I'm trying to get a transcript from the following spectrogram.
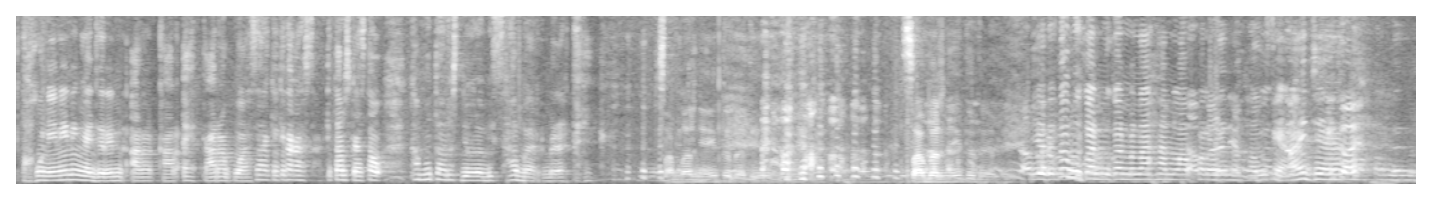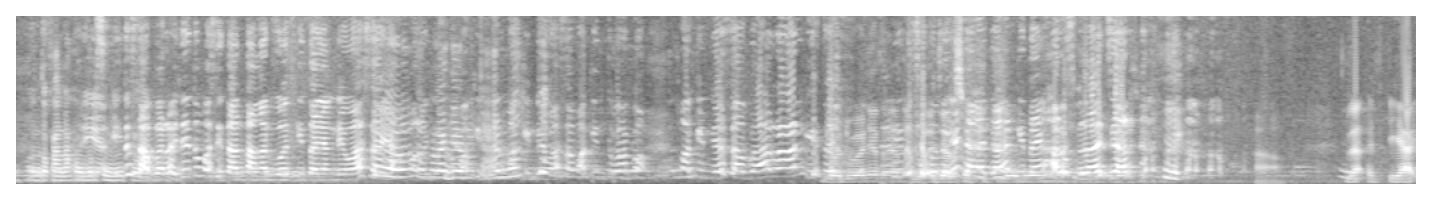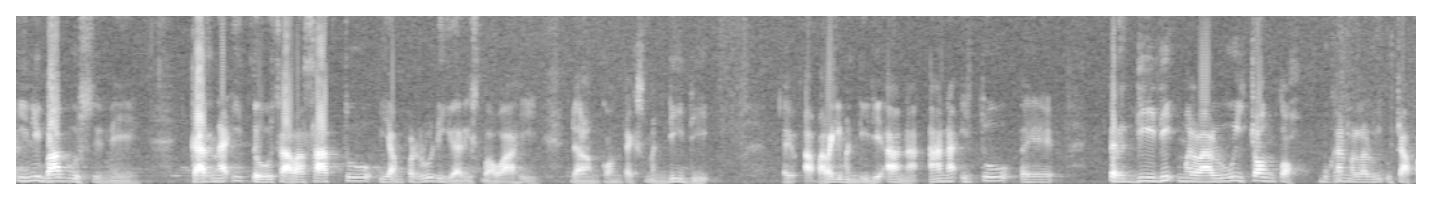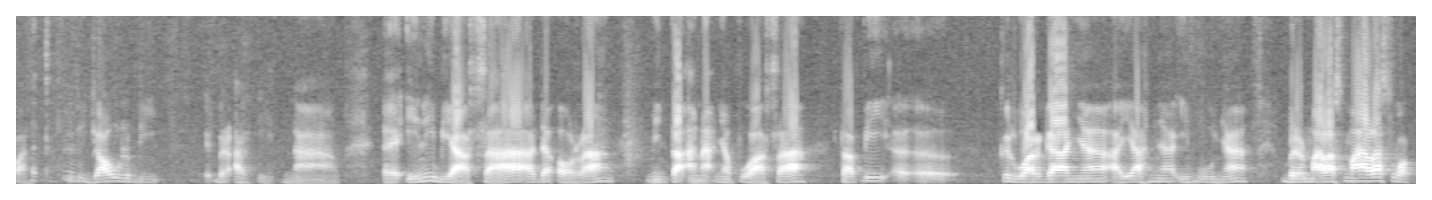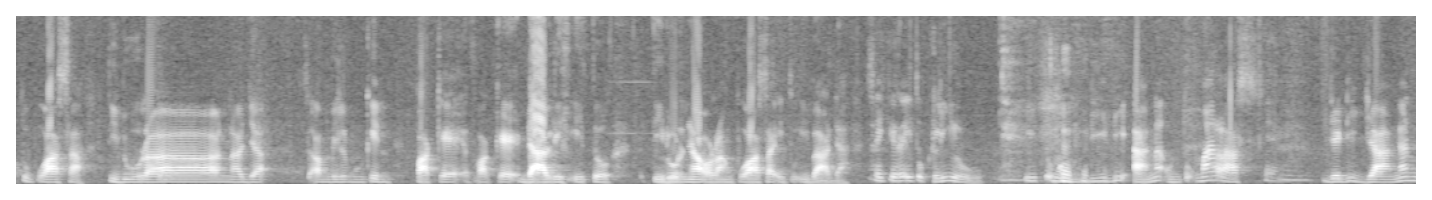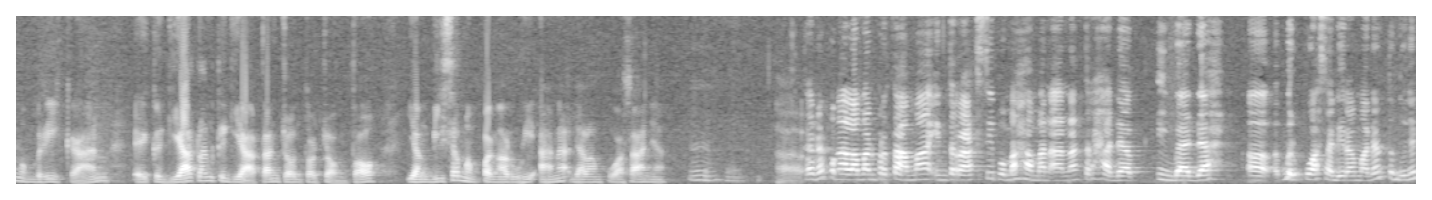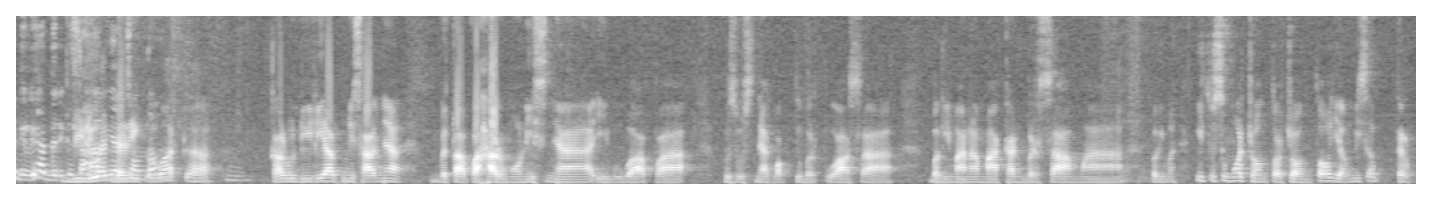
tahun ini nih ngajarin ar- eh kara puasa kayak kita kas- kita harus kasih tahu kamu tuh harus jauh lebih sabar berarti Sabarnya itu berarti ya intinya. Sabarnya itu berarti. ya itu bukan bukan menahan lapar dan hausnya aja untuk anak umur Iya, segitu itu sabar aja itu masih tantangan buat kita yang dewasa ya. Iya, Apalagi makin, makin dewasa, makin tua kok makin gak sabaran gitu. Dua-duanya Jadi ternyata itu belajar jangan-jangan kita yang harus belajar. Nah, ya ini bagus ini. Karena itu salah satu yang perlu digarisbawahi dalam konteks mendidik, eh, apalagi mendidik anak, anak itu eh, terdidik melalui contoh, bukan melalui ucapan. Itu jauh lebih eh, berarti. Nah, eh, ini biasa ada orang minta anaknya puasa, tapi eh, keluarganya, ayahnya, ibunya bermalas-malas waktu puasa, tiduran aja sambil mungkin pakai pakai dalih itu tidurnya orang puasa itu ibadah. Saya kira itu keliru. Itu mendidik anak untuk malas. Jadi jangan memberikan eh, kegiatan-kegiatan, contoh-contoh yang bisa mempengaruhi anak dalam puasanya. Ah, Karena pengalaman pertama interaksi pemahaman anak terhadap ibadah eh, berpuasa di Ramadan tentunya dilihat dari dilihat keseharian dari contoh. keluarga. Kalau dilihat misalnya betapa harmonisnya ibu bapak, khususnya waktu berpuasa, bagaimana makan bersama, bagaimana itu semua contoh-contoh yang bisa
